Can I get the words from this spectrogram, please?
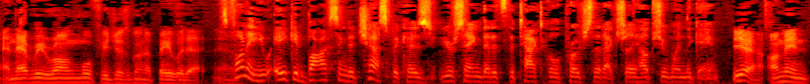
And every wrong move, you're just gonna pay with that. It's know. funny you ache in boxing to chess because you're saying that it's the tactical approach that actually helps you win the game. Yeah, I mean,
